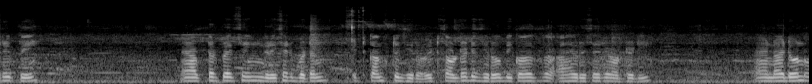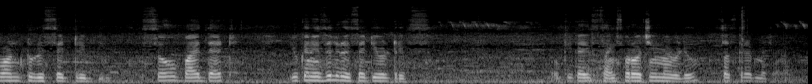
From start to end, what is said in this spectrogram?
A and after pressing reset button it comes to 0 it's already 0 because I have reset it already and I don't want to reset trip B. So by that you can easily reset your trips. Okay guys. Thanks for watching my video. Subscribe my channel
